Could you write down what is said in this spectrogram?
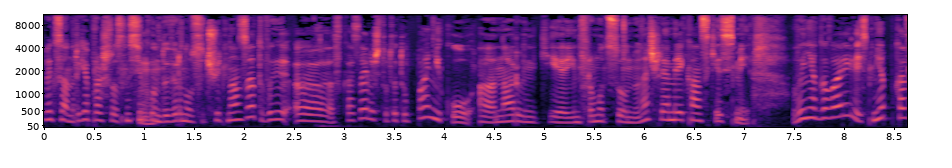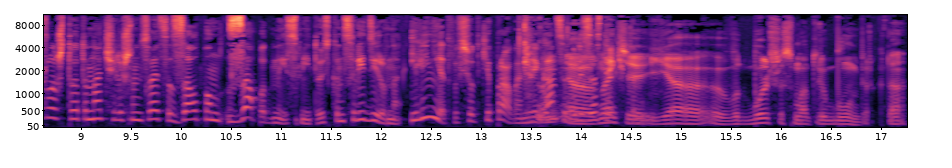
Александр, я прошу вас на секунду mm-hmm. вернуться чуть назад. Вы э, сказали, что вот эту панику э, на рынке информационную начали американские СМИ. Вы не оговорились? Мне показалось, что это начали, что называется, залпом западные СМИ, то есть консолидированно. Или нет? Вы все-таки правы, американцы ну, были застрельщиками. Знаете, я э, вот больше смотрю Bloomberg да,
